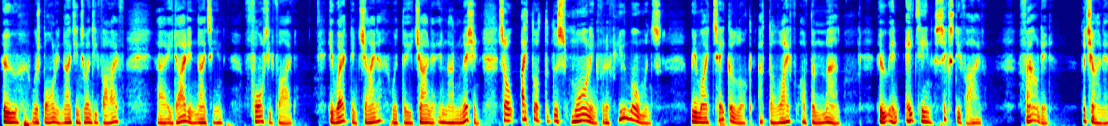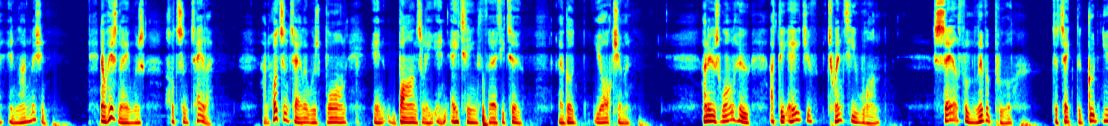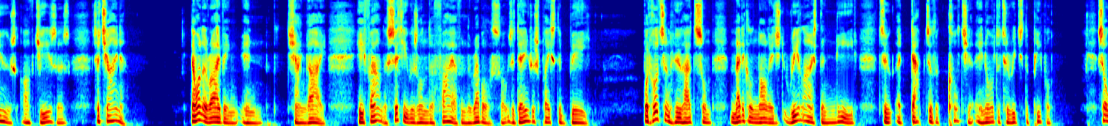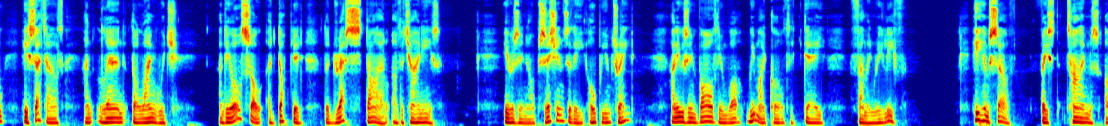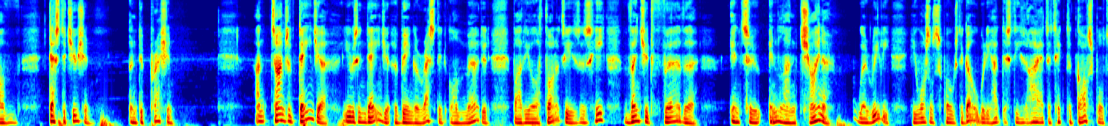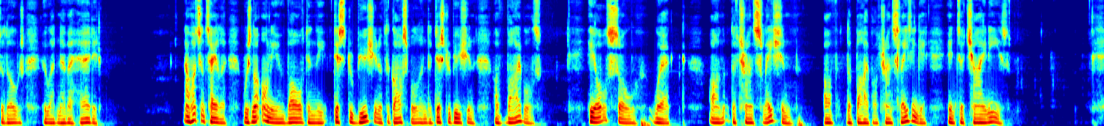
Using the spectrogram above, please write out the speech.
who was born in 1925. Uh, he died in 1945. He worked in China with the China Inland Mission. So I thought that this morning, for a few moments, we might take a look at the life of the man who in 1865 founded the China Inland Mission. Now his name was Hudson Taylor, and Hudson Taylor was born in Barnsley in 1832, a good Yorkshireman. And he was one who, at the age of 21, sailed from Liverpool to take the good news of Jesus to China. Now, on arriving in Shanghai, he found the city was under fire from the rebels, so it was a dangerous place to be. But Hudson, who had some medical knowledge, realized the need to adapt to the culture in order to reach the people. So he set out and learned the language, and he also adopted the dress style of the Chinese. He was in opposition to the opium trade, and he was involved in what we might call today famine relief. He himself faced times of destitution and depression and times of danger. He was in danger of being arrested or murdered by the authorities as he ventured further into inland China where really he wasn't supposed to go, but he had this desire to take the gospel to those who had never heard it. Now, Hudson Taylor was not only involved in the distribution of the gospel and the distribution of Bibles, he also worked on the translation of the Bible, translating it into Chinese.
